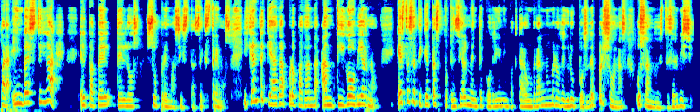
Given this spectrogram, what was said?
para investigar el papel de los supremacistas extremos y gente que haga propaganda antigobierno. Estas etiquetas potencialmente podrían impactar a un gran número de grupos de personas usando este servicio.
